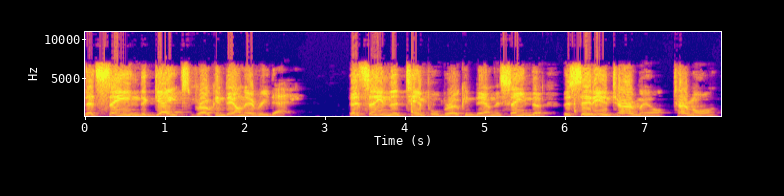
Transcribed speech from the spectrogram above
that seen the gates broken down every day, that seen the temple broken down, that seen the, the city in turmoil, turmoil,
